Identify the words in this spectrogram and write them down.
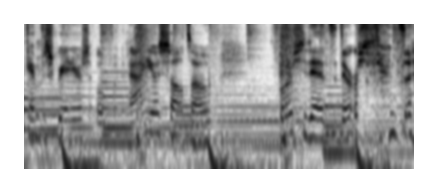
Campus Creators op Radio Salto. Voor studenten, door studenten.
